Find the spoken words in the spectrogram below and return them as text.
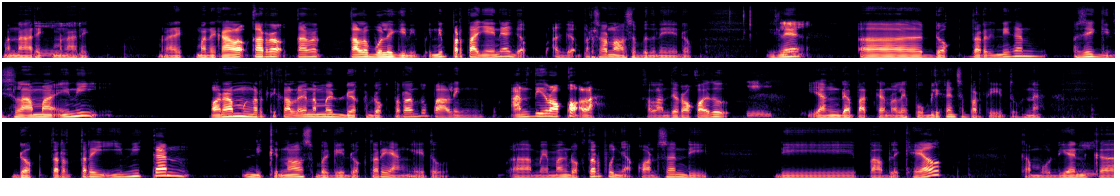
menarik hmm. menarik, menarik menarik. Kalau kalau kalau kalau boleh gini, ini pertanyaannya agak agak personal sebenarnya dok. Istilahnya ya. uh, dokter ini kan masih gini, selama ini orang mengerti kalau yang namanya dunia kedokteran tuh paling anti rokok lah. Kalau anti rokok itu hmm. yang dapatkan oleh publik kan seperti itu. Nah, dokter Tri ini kan dikenal sebagai dokter yang itu uh, memang dokter punya concern di di public health, kemudian hmm. ke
